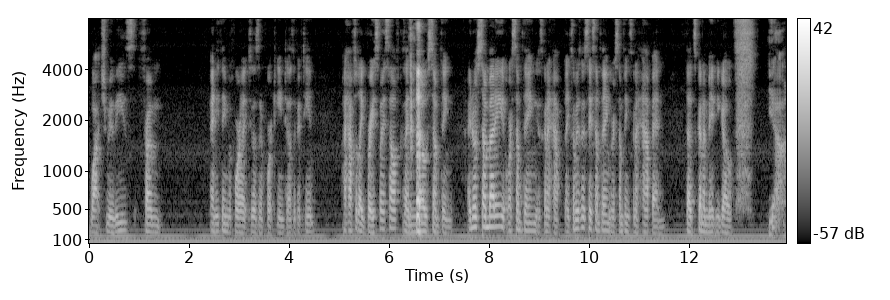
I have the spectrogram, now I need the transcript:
watch movies from anything before like 2014, 2015, I have to like brace myself because I know something. I know somebody or something is gonna happen. Like somebody's gonna say something or something's gonna happen that's gonna make me go, Yeah.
